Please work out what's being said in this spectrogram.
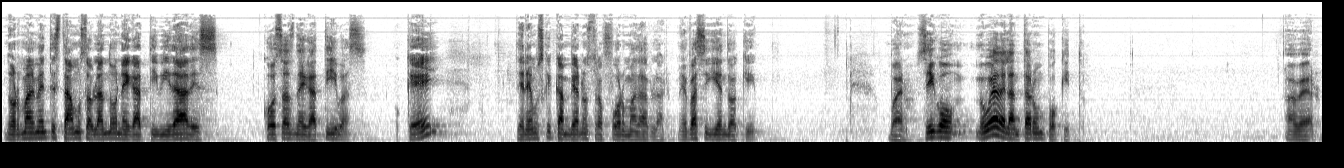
normalmente estamos hablando negatividades, cosas negativas, ¿ok? Tenemos que cambiar nuestra forma de hablar. ¿Me va siguiendo aquí? Bueno, sigo, me voy a adelantar un poquito. A ver.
